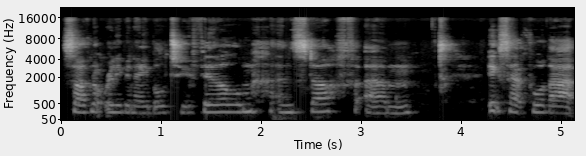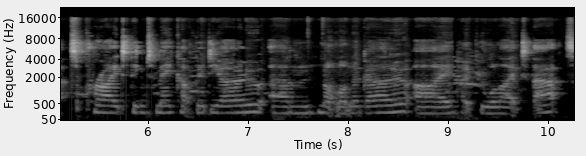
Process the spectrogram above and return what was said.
so I've not really been able to film and stuff. Um, except for that Pride themed makeup video um, not long ago. I hope you all liked that.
